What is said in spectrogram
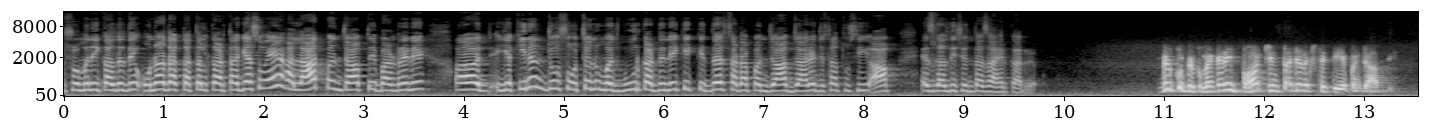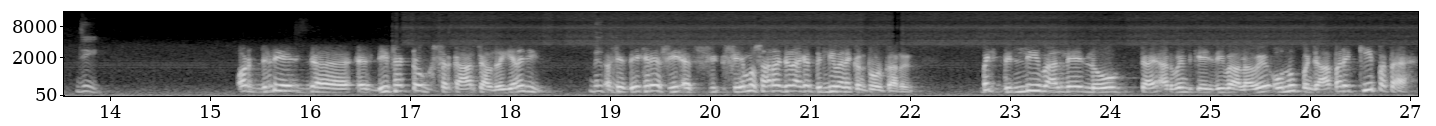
ਸ਼੍ਰੋਮਣੀ ਅਕਾਲੀ ਦਲ ਦੇ ਉਹਨਾਂ ਦਾ ਕਤਲ ਕਰਤਾ ਗਿਆ। ਸੋ ਇਹ ਹਾਲਾਤ ਪੰਜਾਬ ਤੇ ਬਣ ਰਹੇ ਨੇ। ਯਕੀਨਨ ਜੋ ਸੋਚਣ ਨੂੰ ਮਜਬੂਰ ਕਰਦੇ ਨੇ ਕਿ ਕਿੱਧਰ ਸਾਡਾ ਪੰਜਾਬ ਜਾ ਰਿਹਾ ਜਿਸ ਤਰ੍ਹਾਂ ਤੁਸੀਂ ਆਪ ਇਸ ਗੱਲ ਦੀ ਚਿੰਤਾ ਜ਼ਾਹਿਰ ਕਰ ਰਹੇ ਹੋ। ਬਿਲਕੁਲ ਬਿਲਕੁਲ। ਮੈਂ ਕਹਿੰਦਾ ਬਹੁਤ ਚਿੰਤਾਜਨਕ ਸਥਿਤੀ ਹੈ ਪੰਜਾਬ ਦੀ। ਜੀ। ਔਰ ਜਿਹੜੀ ਡਿਫੈਕਟੋ ਸਰਕਾਰ ਚੱਲ ਰਹੀ ਹੈ ਨਾ ਜੀ ਅਸੀਂ ਦੇਖ ਰਹੇ ਸੀ ਸੀਐਮਓ ਸਾਰਾ ਜਿਹੜਾ ਹੈਗਾ ਦਿੱਲੀ ਵਾਲੇ ਕੰਟਰੋਲ ਕਰ ਰਹੇ ਨੇ। ਬਈ ਦਿੱਲੀ ਵਾਲੇ ਲੋਕ ਚਾਹੇ ਅਰਵਿੰਦ ਕੇਜਰੀਵਾਲ ਹੋਵੇ ਉਹਨੂੰ ਪੰਜਾਬ ਬਾਰੇ ਕੀ ਪਤਾ ਹੈ?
